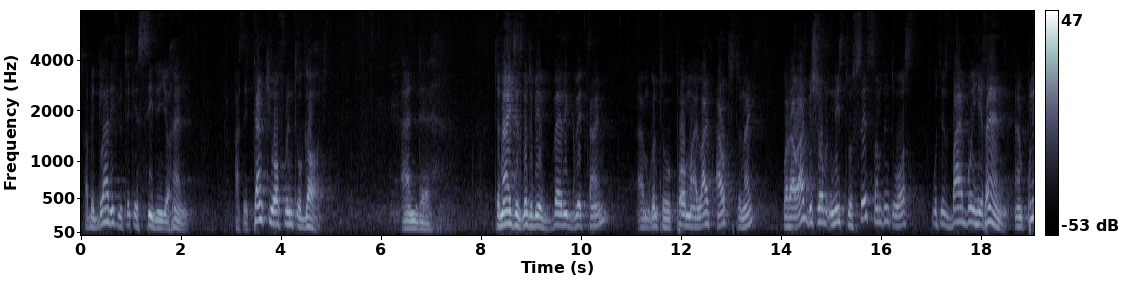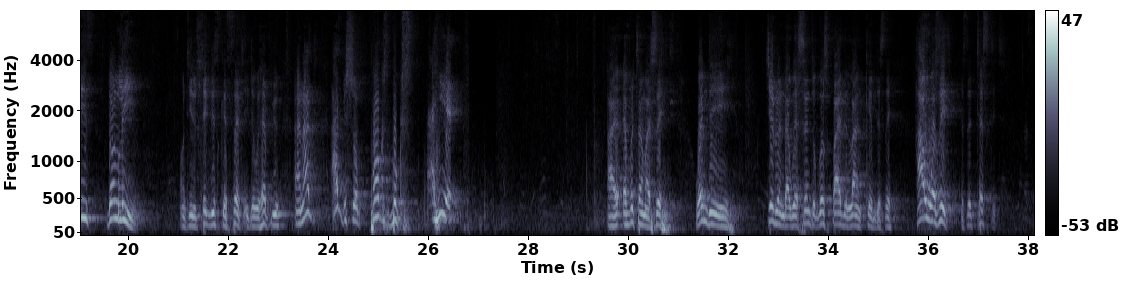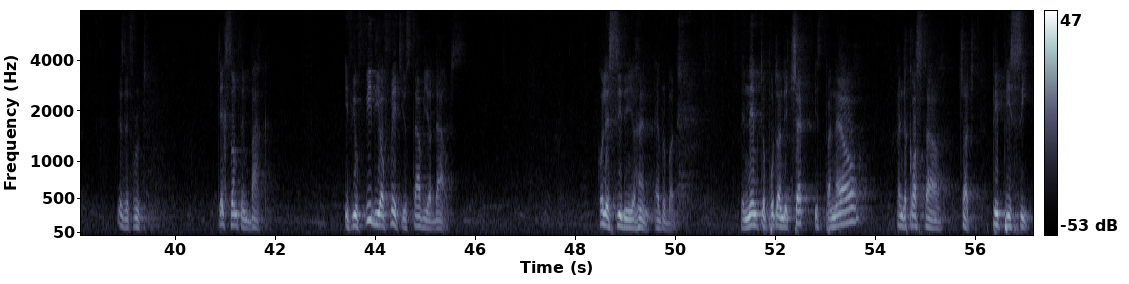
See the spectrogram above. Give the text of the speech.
So I'll be glad if you take a seed in your hand as a thank you offering to God. And uh, tonight is going to be a very great time. I'm going to pour my life out tonight. But our Archbishop needs to say something to us with his Bible in his hand. And please don't leave until you take this cassette. It will help you. And Archbishop Park's books are here. I, every time I say, when the children that were sent to go spy the land came, they say, How was it? They said, Test it. This is the fruit. Take something back. If you feed your faith, you starve your doubts. Hold a seed in your hand, everybody. The name to put on the check is Panel Pentecostal Church, PPC.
